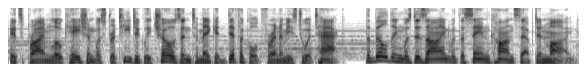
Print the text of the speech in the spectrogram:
Its prime location was strategically chosen to make it difficult for enemies to attack. The building was designed with the same concept in mind.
